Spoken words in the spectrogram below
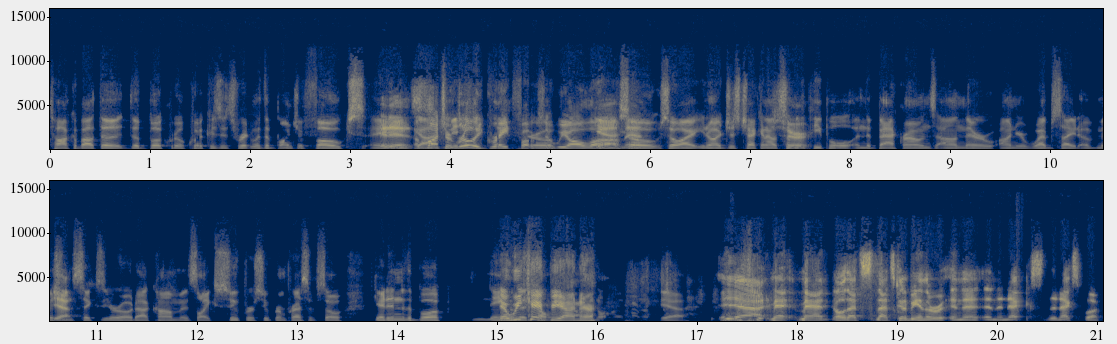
talk about the the book real quick because it's written with a bunch of folks. And it is a bunch of really great folks that we all love. Yeah, so so I you know I just checking out sure. some of the people and the backgrounds on their on your website of mission6zero.com is like super super impressive. So get into the book. Yeah, we can't be on there. Yeah. yeah, man, man. Oh, that's that's going to be in the in the in the next the next book.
